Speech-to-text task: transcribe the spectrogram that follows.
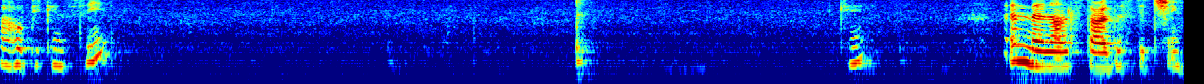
I hope you can see and then I'll start the stitching.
